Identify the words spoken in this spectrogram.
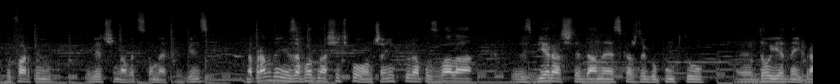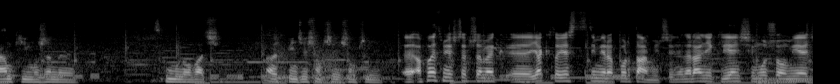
w otwartym powietrzu nawet 100 metrów. Więc naprawdę niezawodna sieć połączeń, która pozwala e, zbierać te dane z każdego punktu e, do jednej bramki. Możemy skumulować nawet 50-60 czynników. A powiedz mi jeszcze, Przemek, jak to jest z tymi raportami? Czy generalnie klienci muszą mieć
